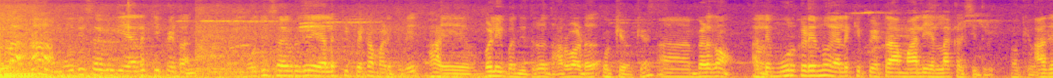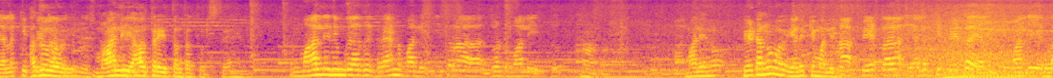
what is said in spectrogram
ಎಲ್ಲ ಹಾಂ ಮೋದಿ ಸಾಹೇಬ್ರಿಗೆ ಏಲಕ್ಕಿ ಪೇಟ ಮೋದಿ ಸಾಹೇಬ್ರಿಗೆ ಏಲಕ್ಕಿ ಪೇಟ ಮಾಡಿದ್ವಿ. ಹುಬ್ಬಳ್ಳಿ ಬಂದಿದ್ರು ಧಾರವಾಡ. ಓಕೆ ಓಕೆ. ಬೆಳಗಾವ್ ಅಲ್ಲಿ ಮೂರು ಕಡೆನೂ ಏಲಕ್ಕಿ ಪೇಟ ಮಾಲಿ ಎಲ್ಲಾ ಕಳಿಸಿದ್ವಿ. ಓಕೆ ಅದು ಏಲಕ್ಕಿ ಅದು ಮಾಲಿ ಯಾವ ತರ ಇತ್ತು ಅಂತ ತೋರಿಸ್ತೆ? ಮಾಲಿ ನಿಮ್ಗೆ ಅದು ಗ್ರ್ಯಾಂಡ್ ಮಾಲಿ ಈ ತರ ದೊಡ್ಡ ಮಾಲಿ ಇತ್ತು. ಹಾಂ ಪೇಟನು ಏಲಕ್ಕಿ ಮಾಲಿ ಪೇಟ ಏಲಕ್ಕಿ ಪೇಟ ಏಲಕ್ಕಿ ಮಾಲಿ ಎಲ್ಲ.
